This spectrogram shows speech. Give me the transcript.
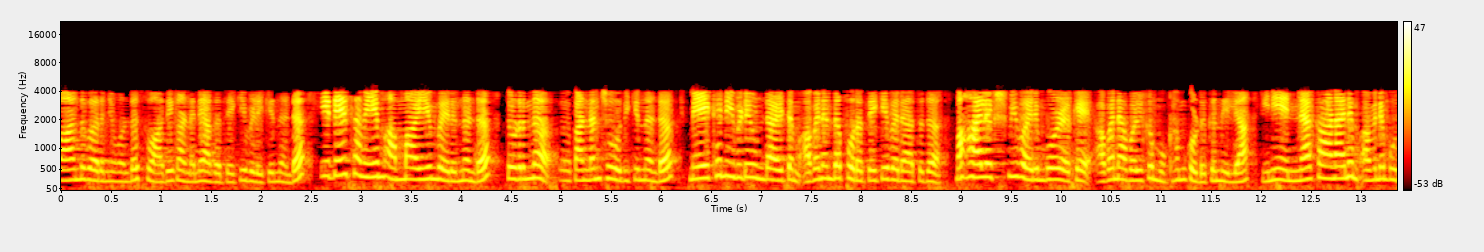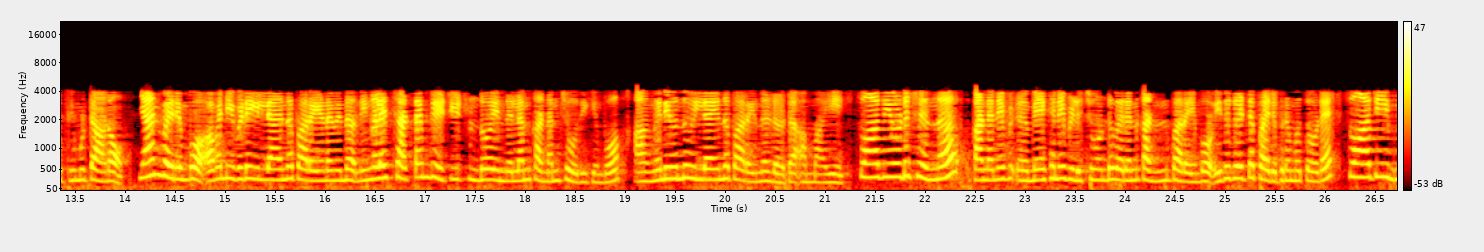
വാ എന്ന് പറഞ്ഞുകൊണ്ട് സ്വാതി കണ്ണനെ അകത്തേക്ക് വിളിക്കുന്നുണ്ട്. ഇതേ സമയം അമ്മായിയും വരുന്നുണ്ട്. തുടർന്ന് കണ്ണൻ ചോദിക്കുന്നുണ്ട് മേഘൻ ഇവിടെ ഉണ്ടായിട്ടും അവൻ എന്താ പുറത്തേക്ക് വരാത്തത്? മഹാലക്ഷ്മി വരുമ്പോഴൊക്കെ അവൻ അവൾക്ക് മുഖം കൊടുക്കുന്നില്ല. ഇനി എന്നെ കാണാനും അവന് ബുദ്ധിമുട്ടാണോ? ഞാൻ വരുമ്പോ അവൻ ഇവിടെ ഇല്ല എന്ന് പറയണമെന്ന് നിങ്ങളെ ചട്ടം കേട്ടിട്ടുണ്ടോ എന്നെല്ലാം കണ്ണൻ ചോദിക്കുമ്പോ അങ്ങനെയൊന്നും ഇല്ല എന്ന് പറയുന്നുണ്ട് കേട്ടോ അമ്മായി. സ്വാതിയോട് ചെന്ന് കണ്ണനെ മേഘനെ വിളിച്ചുകൊണ്ട് വരാൻ കണ്ണൻ പറയുമ്പോ ഇത് കേട്ട പരിഭ്രമത്തോടെ സ്വാതിയും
